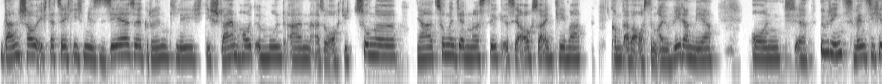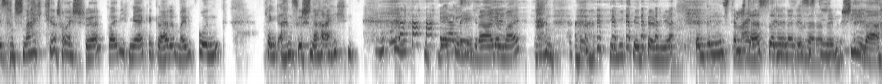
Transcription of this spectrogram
dann schaue ich tatsächlich mir sehr, sehr gründlich die Schleimhaut im Mund an, also auch die Zunge. Ja, Zungendiagnostik ist ja auch so ein Thema, kommt aber aus dem Ayurveda mehr. Und äh, übrigens, wenn sich jetzt ein Schnarchgeräusch hört, weil ich merke gerade, mein Hund fängt an zu schnarchen. Ich wecke sie gerade mal. die liegt hinter mir. Dann bin ich nicht das, sondern dann ist es die Shiva.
